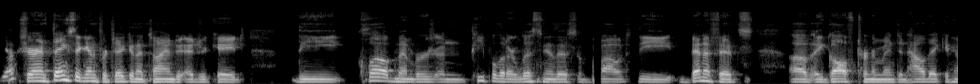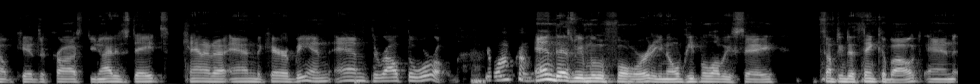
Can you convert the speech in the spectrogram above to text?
Yep. Sharon, thanks again for taking the time to educate the club members and people that are listening to this about the benefits of a golf tournament and how they can help kids across the United States, Canada, and the Caribbean and throughout the world. You're welcome. And as we move forward, you know, people always say something to think about. And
